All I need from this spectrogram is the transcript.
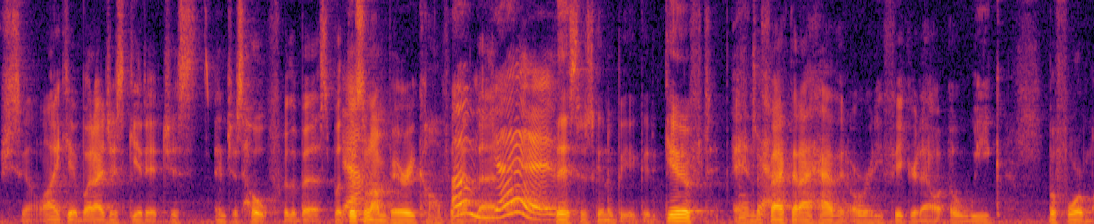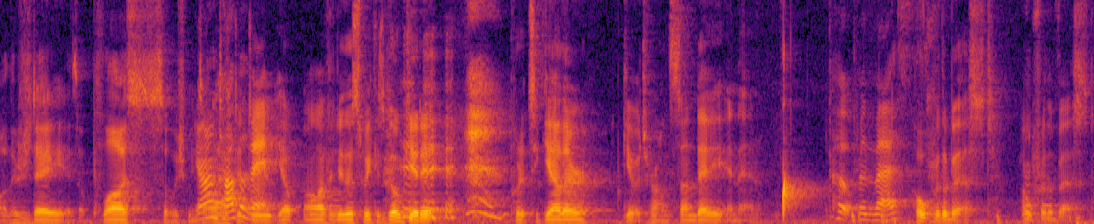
she's gonna like it, but I just get it just and just hope for the best. But this one I'm very confident Oh that yes. this is gonna be a good gift, and the yeah. fact that I have it already figured out a week before Mother's Day is a plus. So which means You're all I have to of do, it. yep, all I have to do this week is go get it, put it together, give it to her on Sunday, and then Hope for the best. hope for the best. Hope That for the sounds- best.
